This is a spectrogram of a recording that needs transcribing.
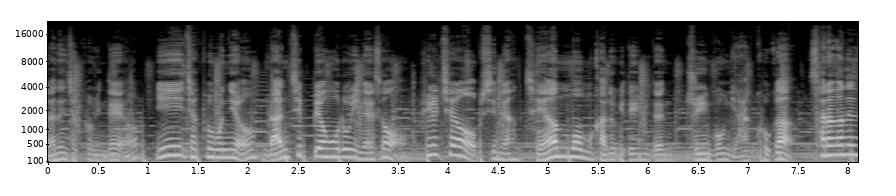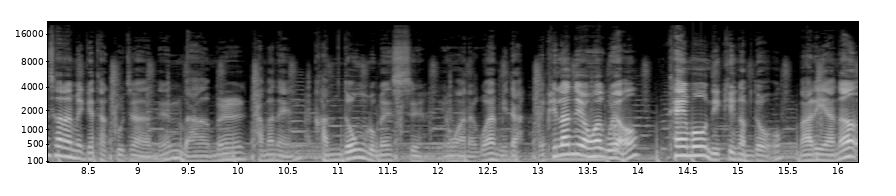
라는 작품인데요. 이 작품은요, 난치병으로 인해서 휠체어 없이는 제한몸 가누기도 힘든 주인공 야코가 사랑하는 사람에게 닿고자 하는 마음을 담아낸 감동 로맨스 영화라고 합니다. 네, 핀란드 영화고요. 테모 니키 감독, 마리아나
